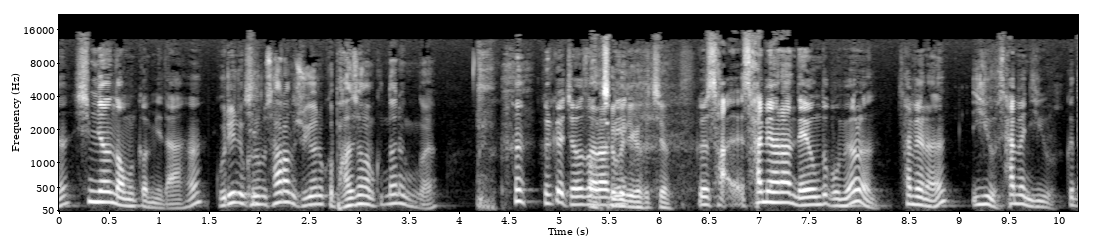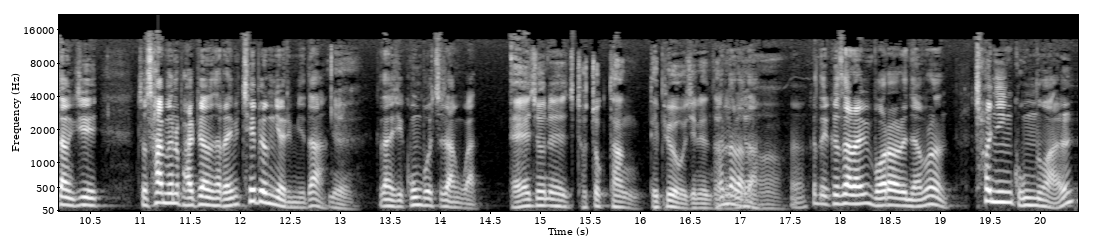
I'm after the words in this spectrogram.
어? 10년 넘을 겁니다. 어? 우리는 그럼 사람 죽여놓고 반성하면 끝나는 건가요? 그러니까 저 사람이 없죠. 그 사, 사면한 내용도 보면은 사면한 이유, 사면 이유. 그 당시 저 사면을 발표한 사람이 최병렬입니다. 예. 그 당시 공보처 장관. 예전에 저쪽 당 대표 지낸 사람이죠. 한나라당. 어. 어. 근데 그 사람이 뭐라 그러냐면 천인 공노할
